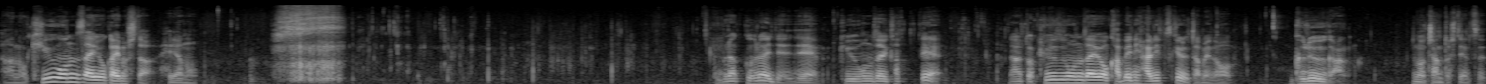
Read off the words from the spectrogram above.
あの吸音材を買いました。部屋の。ブラックフライデーで吸音材買ってあと吸音材を壁に貼り付けるためのグルーガンのちゃんとしたやつ。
